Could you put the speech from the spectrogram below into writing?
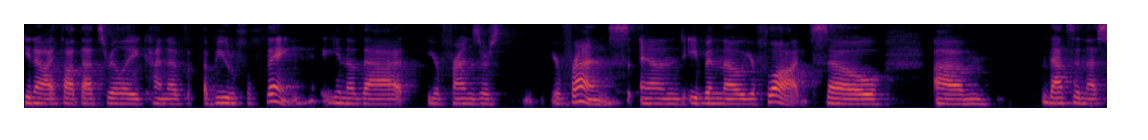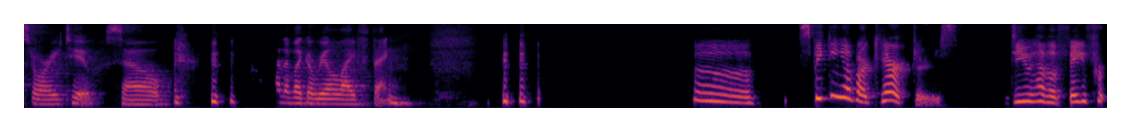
you know i thought that's really kind of a beautiful thing you know that your friends are your friends and even though you're flawed. So um, that's in this story too. So kind of like a real life thing Uh, speaking of our characters, do you have a favorite?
